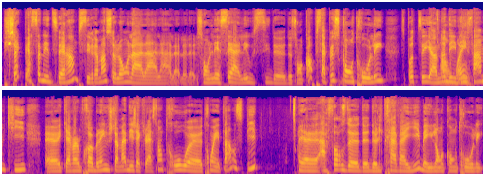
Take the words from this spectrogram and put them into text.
puis chaque personne est différente, puis c'est vraiment selon la, la, la, la- son laisser aller aussi de, de son corps, puis ça peut se contrôler. C'est pas, tu sais, il y en a Ah des femmes qui euh, qui avaient un problème justement d'éjaculation trop euh, trop intense, puis euh, à force de, de, de le travailler, ben ils l'ont contrôlé.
